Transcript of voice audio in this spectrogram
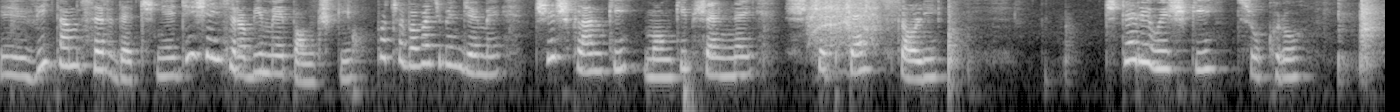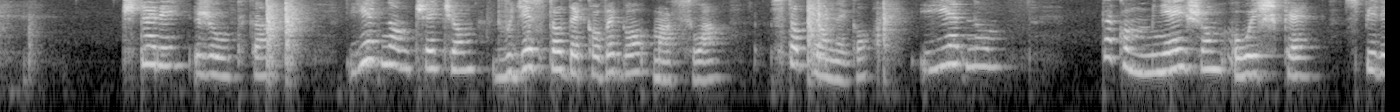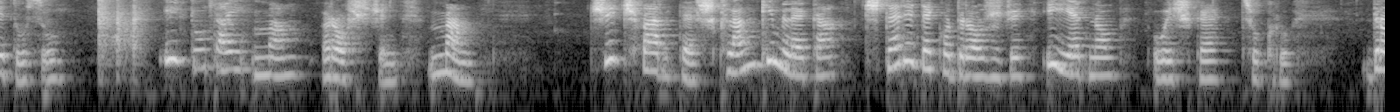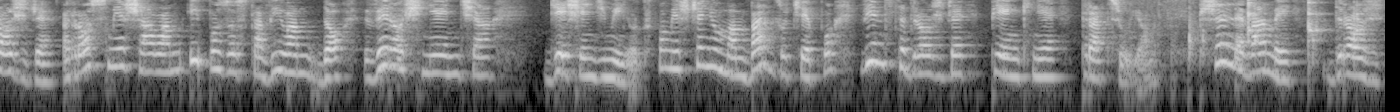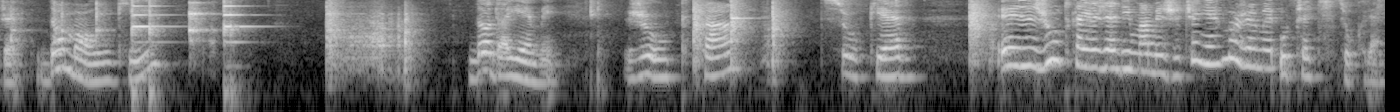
Y, Witam serdecznie. Dzisiaj zrobimy pączki. Potrzebować będziemy 3 szklanki mąki pszennej, szczyptę soli, 4 łyżki cukru, 4 żółtka, 1 trzecią 20-dekowego masła stopionego jedną taką mniejszą łyżkę spirytusu. I tutaj mam rozczyn. Mam 3 czwarte szklanki mleka, 4 deko drożdży i jedną łyżkę cukru. Drożdże rozmieszałam i pozostawiłam do wyrośnięcia 10 minut. W pomieszczeniu mam bardzo ciepło, więc te drożdże pięknie pracują. Przelewamy drożdże do mąki. Dodajemy żółtka, cukier. Y, Żółtka, jeżeli mamy życzenie, możemy uczeć z cukrem.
